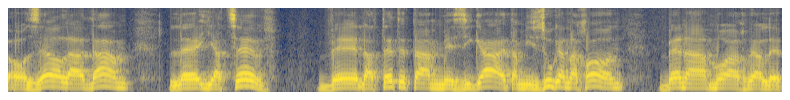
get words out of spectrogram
עוזר לאדם לייצב ולתת את המזיגה, את המיזוג הנכון בין המוח והלב.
